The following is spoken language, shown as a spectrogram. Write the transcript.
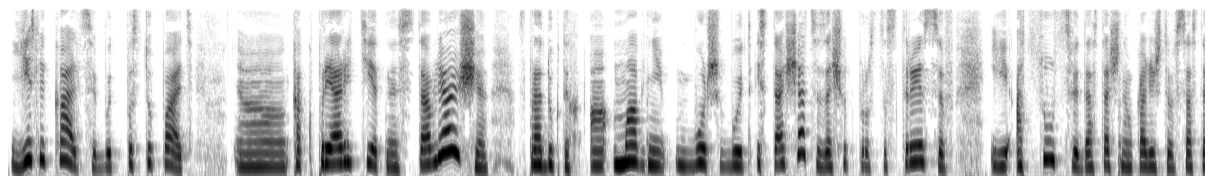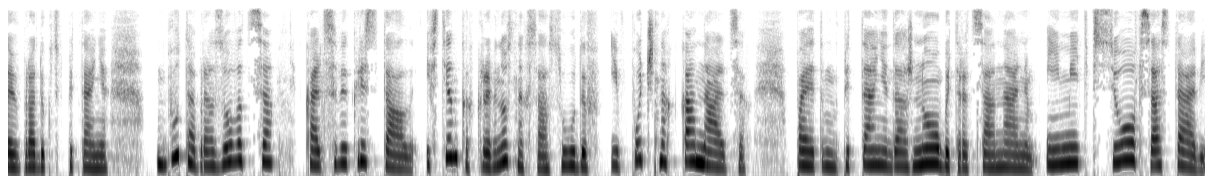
Если кальций будет поступать как приоритетная составляющая в продуктах, а магний больше будет истощаться за счет просто стрессов и отсутствия достаточного количества в составе продуктов питания, будут образовываться кальциевые кристаллы и в стенках кровеносных сосудов, и в почных канальцах. Поэтому питание должно быть рациональным и иметь все в составе,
